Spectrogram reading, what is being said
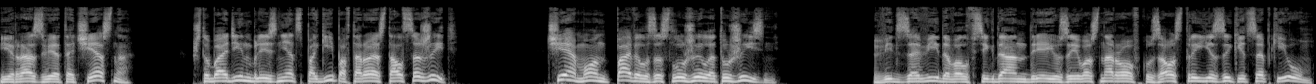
И разве это честно? Чтобы один близнец погиб, а второй остался жить? Чем он, Павел, заслужил эту жизнь? Ведь завидовал всегда Андрею за его сноровку, за острый язык и цепкий ум.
